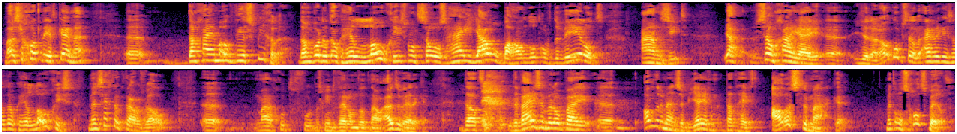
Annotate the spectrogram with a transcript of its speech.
Maar als je God leert kennen, uh, dan ga je hem ook weer spiegelen. Dan wordt het ook heel logisch, want zoals hij jou behandelt of de wereld aanziet, ja, zo ga jij uh, je dan ook opstellen. Eigenlijk is dat ook heel logisch. Men zegt ook trouwens wel, uh, maar goed, voert misschien te ver om dat nou uit te werken. Dat de wijze waarop wij uh, andere mensen bejegenen, dat heeft alles te maken met ons godsbeeld.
